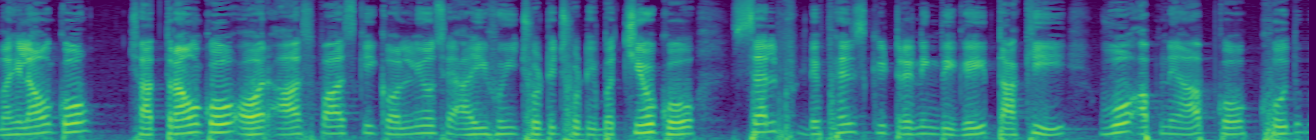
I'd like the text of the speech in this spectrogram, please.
महिलाओं को छात्राओं को और आसपास की कॉलोनियों से आई हुई छोटी छोटी बच्चियों को सेल्फ डिफेंस की ट्रेनिंग दी गई ताकि वो अपने आप को खुद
